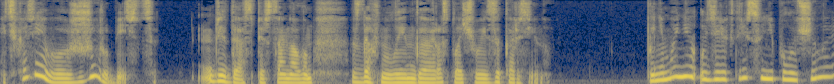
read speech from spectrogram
Эти хозяева жиру бесятся. Беда с персоналом, вздохнула Инга, расплачиваясь за корзину. Понимания у директрисы не получила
